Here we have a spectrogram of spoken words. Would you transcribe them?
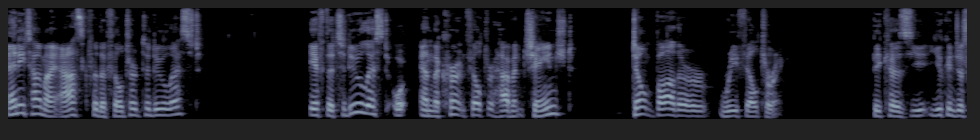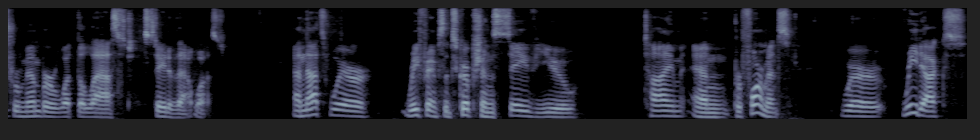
anytime I ask for the filtered to do list, if the to do list or, and the current filter haven't changed, don't bother refiltering because you, you can just remember what the last state of that was. And that's where reframe subscriptions save you time and performance, where Redux,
